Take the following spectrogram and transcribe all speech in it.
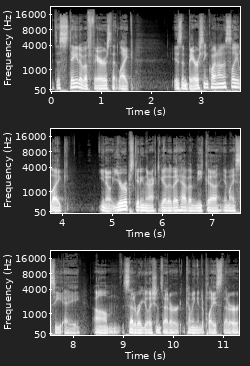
it's a state of affairs that like is embarrassing, quite honestly. Like, you know, Europe's getting their act together. They have a MiCA, M-I-C-A, um, set of regulations that are coming into place that are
